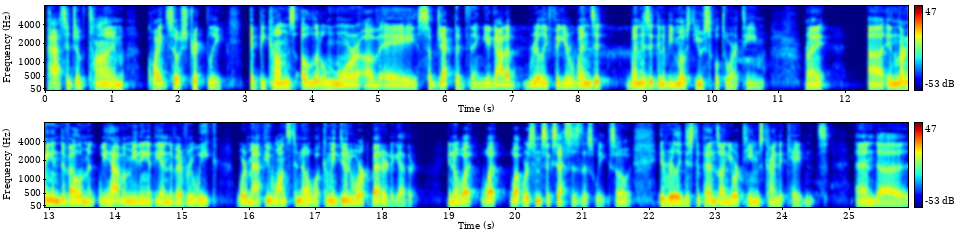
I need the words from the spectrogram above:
passage of time quite so strictly it becomes a little more of a subjective thing. You got to really figure when's it when is it going to be most useful to our team right? Uh, in learning and development we have a meeting at the end of every week where matthew wants to know what can we do to work better together? You know what what what were some successes this week? So it really just depends on your team's kind of cadence. And uh,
